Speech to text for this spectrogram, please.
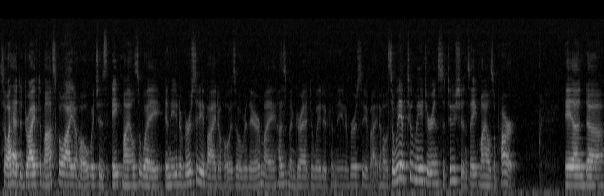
So I had to drive to Moscow, Idaho, which is eight miles away, and the University of Idaho is over there. My husband graduated from the University of Idaho. So we have two major institutions, eight miles apart. And uh,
